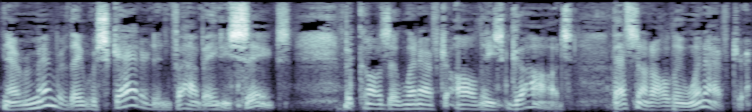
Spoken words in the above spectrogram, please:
Now remember, they were scattered in 586 because they went after all these gods. That's not all they went after.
